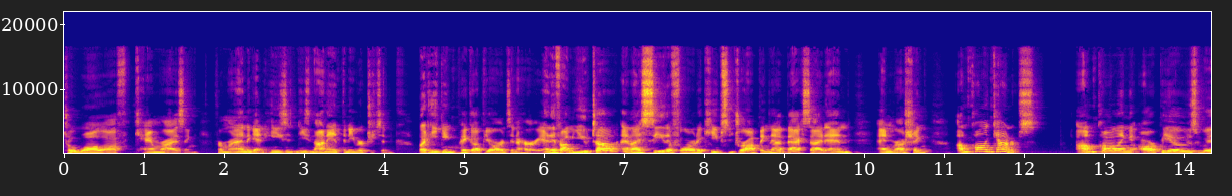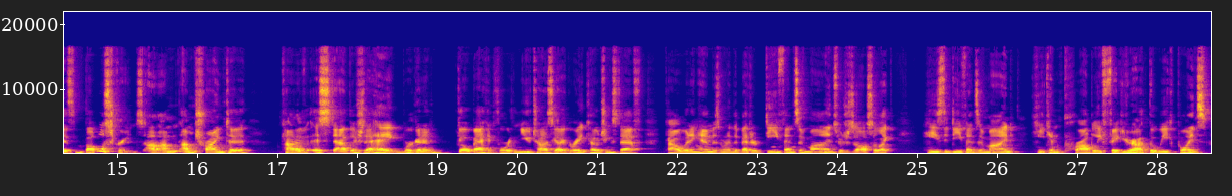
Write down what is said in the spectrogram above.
to wall off Cam Rising from, and again, he's he's not Anthony Richardson but he can pick up yards in a hurry. And if I'm Utah and I see that Florida keeps dropping that backside end and rushing, I'm calling counters. I'm calling RPOs with bubble screens. I'm, I'm trying to kind of establish that, hey, we're to go back and forth. And Utah's got a great coaching staff. Kyle Whittingham is one of the better defensive minds, which is also like he's the defensive mind. He can probably figure out the weak points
